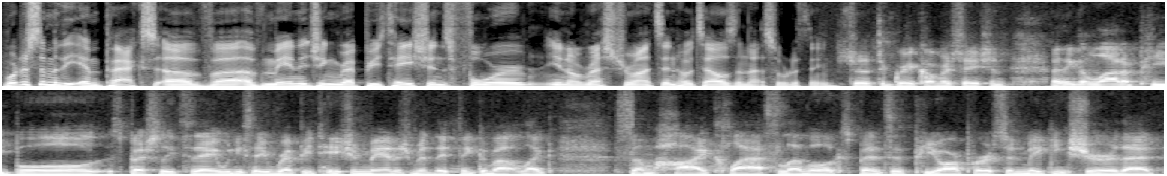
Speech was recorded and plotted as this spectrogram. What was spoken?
What are some of the impacts of uh, of managing reputations for you know restaurants and hotels and that sort of thing? So it's a great conversation. I think a lot of people, especially today, when you say reputation management, they think about like some high class level expensive PR person making sure that,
